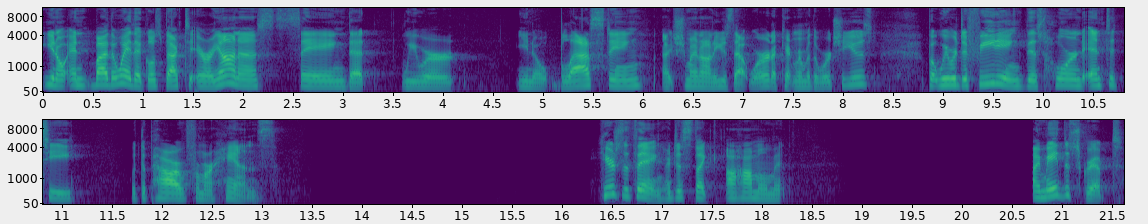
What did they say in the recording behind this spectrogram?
you know, and by the way, that goes back to Ariana saying that we were, you know, blasting. She might not have used that word. I can't remember the word she used. But we were defeating this horned entity with the power from our hands. Here's the thing I just like, aha moment. I made the script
